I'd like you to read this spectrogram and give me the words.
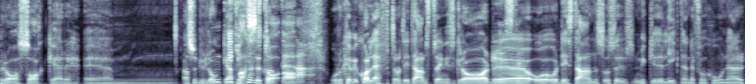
bra saker eh, Alltså du loggar Mycket passet då ja. Och då kan vi kolla efteråt lite ansträngningsgrad eh, och, och, distans och så mycket liknande funktioner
